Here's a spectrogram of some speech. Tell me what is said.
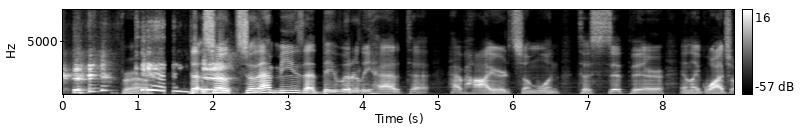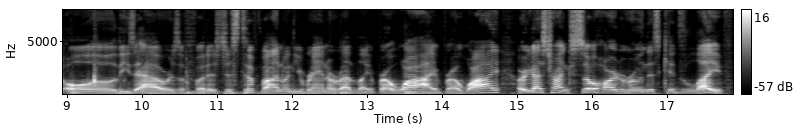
bro. The, So so that means that they literally had to have hired someone to sit there and like watch all these hours of footage just to find when you ran a red light, bro. Why, bro? Why are you guys trying so hard to ruin this kid's life?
